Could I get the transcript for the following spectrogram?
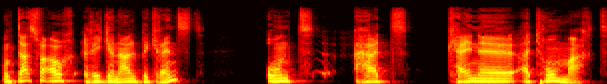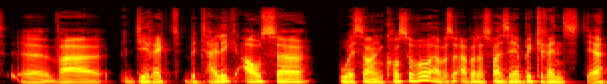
Und das war auch regional begrenzt und hat keine Atommacht äh, war direkt beteiligt, außer USA und Kosovo, aber, aber das war sehr begrenzt. Ja.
